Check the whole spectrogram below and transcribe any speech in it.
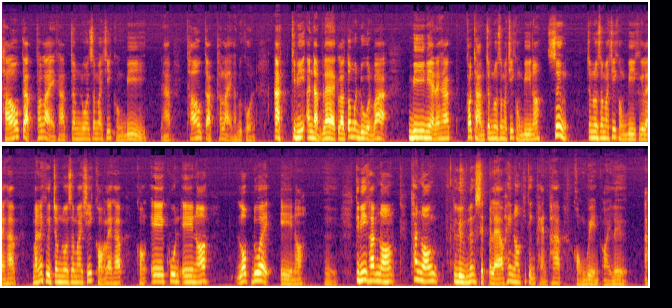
เท่ากับเท่าไหร่ครับจำนวนสมาชิกของ b นะครับเท่ากับเท่าไหร่ครับทุกคน อะทีนี้อันดับแรกเราต้องมาดูก่อนว่า b เนี่ยนะครับเขาถามจำนวนสมาชิกของ b เนาะซึ่งจำนวนสมาชิกของ b คืออะไรครับ มันก็คือจำนวนสมาชิกของอะไรครับของ a คูณ a เนาะลบด้วย a เนาะเออทีนี้ครับน้องถ้าน้องลืมเรื่องเซตไปแล้ว ให้น้องคิดถึงแผนภาพของเวนออยเลอร์อะ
